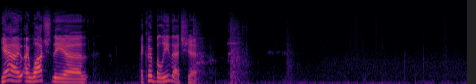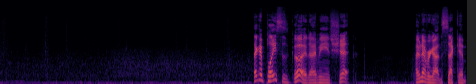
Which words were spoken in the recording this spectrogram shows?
Yeah, I, I watched the. uh I couldn't believe that shit. Second place is good. I mean, shit. I've never gotten second.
